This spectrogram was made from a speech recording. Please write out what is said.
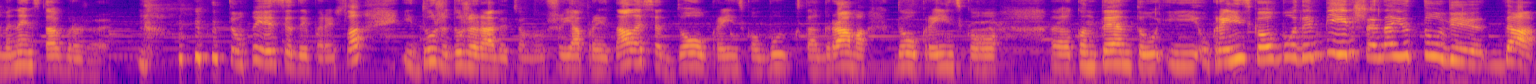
Мене інста ображає. Тому я сюди перейшла і дуже-дуже рада цьому, що я приєдналася до українського букстаграма, до українського контенту, і українського буде більше на Ютубі. Да.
